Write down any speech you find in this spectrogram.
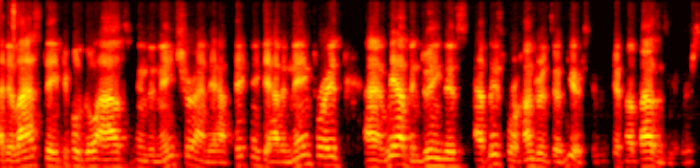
At the last day, people go out in the nature and they have picnic. They have a name for it, and we have been doing this at least for hundreds of years, if not thousands of years.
